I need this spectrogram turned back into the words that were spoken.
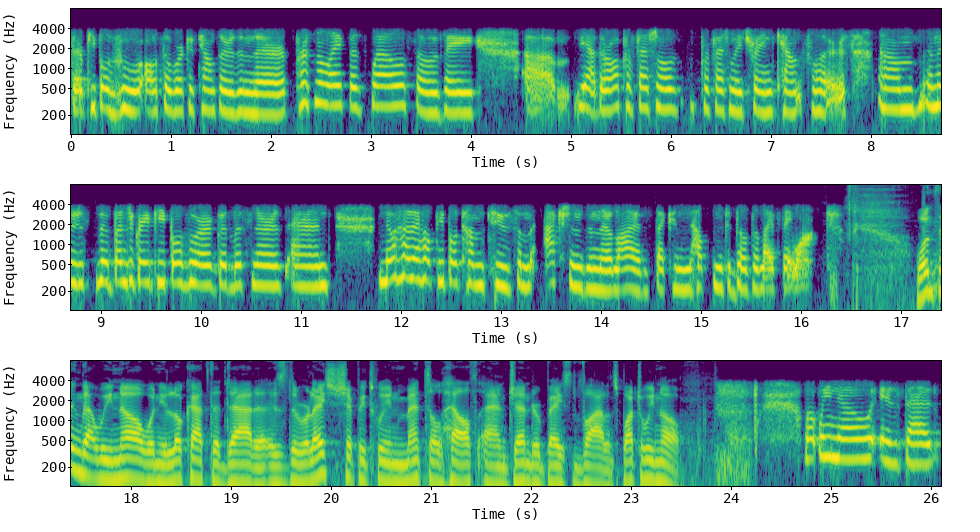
there are people who also work as counselors in their personal life as well. So they, um, yeah, they're all professional, professionally trained counselors, um, and they're just a bunch of great people who are good listeners and know how to help people come to some actions in their lives that can help them to build the life they want. One thing that we know when you look at the data is the relationship between mental health and gender based violence. What do we know? What we know is that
